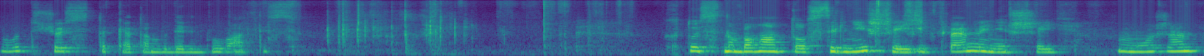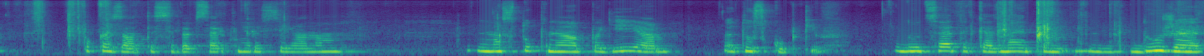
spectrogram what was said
От щось таке там буде відбуватись. Хтось набагато сильніший і впевненіший може показати себе в серпні росіянам. Наступна подія туз кубків. Ну, це таке, знаєте, дуже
